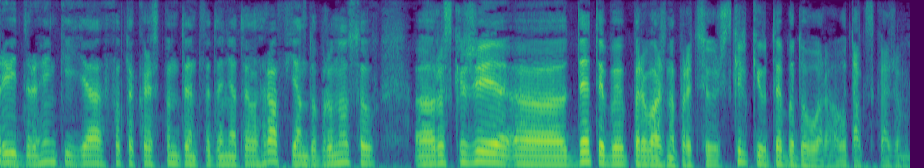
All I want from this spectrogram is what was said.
Привіт, дорогенький. Я фотокореспондент видання Телеграф Ян Доброносов. Е, Розкажи, е, де ти переважно працюєш? Скільки у тебе до ворога, отак скажемо?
